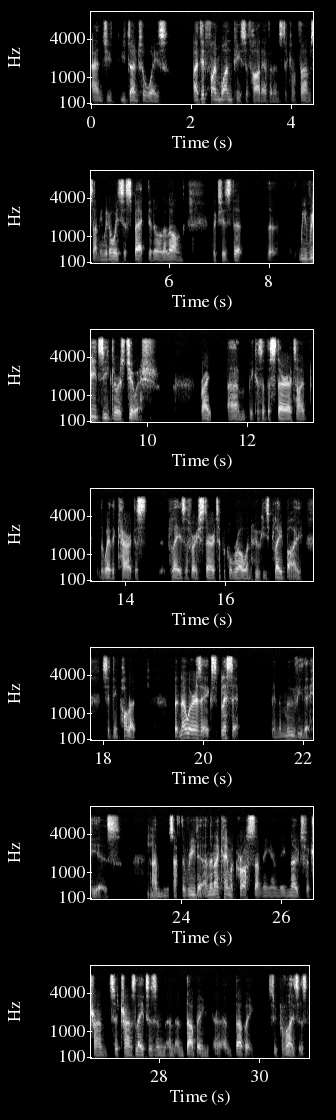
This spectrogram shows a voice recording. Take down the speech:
and you you don't always. I did find one piece of hard evidence to confirm something we'd always suspected all along, which is that that we read Ziegler as Jewish, right? Um, because of the stereotype the way the character plays a very stereotypical role and who he's played by, Sydney Pollack. But nowhere is it explicit in the movie that he is. Mm-hmm. Um, you just have to read it. And then I came across something in the notes for tran- to translators and, and, and dubbing uh, and dubbing supervisors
